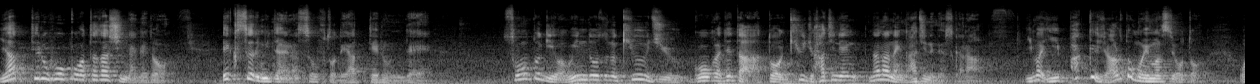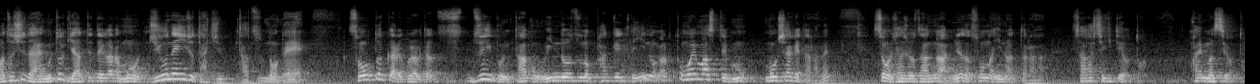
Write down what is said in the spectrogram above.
やってる方向は正しいんだけどエクセルみたいなソフトでやってるんでその時は Windows の95が出た後98年7年が8年ですから今いいパッケージあると思いますよと。私大学の時やっててからもう10年以上経ち経つのでその時から比べたら随分多分 Windows のパッケージでいいのがあると思いますって申し上げたらねその社長さんが「皆さんそんないいのあったら探してきてよ」と「買いますよ」と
